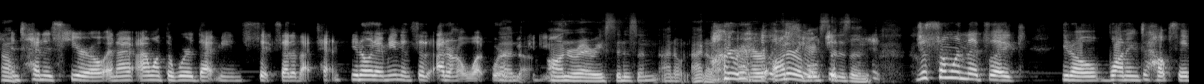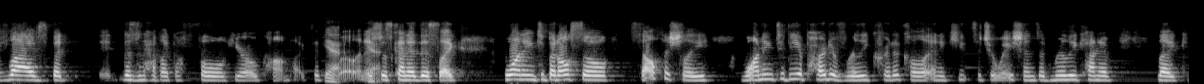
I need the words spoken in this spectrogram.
Oh. and ten is hero and I, I want the word that means six out of that ten you know what i mean instead i don't know what word An we could use honorary citizen. I don't. I don't. Honorary, honor, sure, honorable just- citizen. just someone that's like you know wanting to help save lives but it doesn't have like a full hero complex if Yeah, you will and yeah. it's just kind of this like wanting to but also selfishly wanting to be a part of really critical and acute situations and really kind of like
